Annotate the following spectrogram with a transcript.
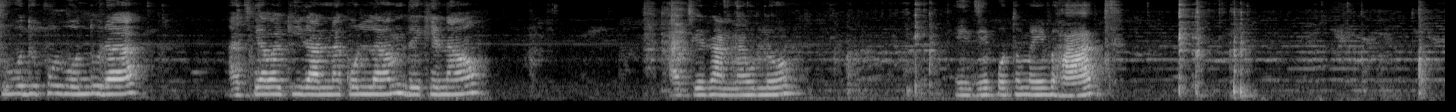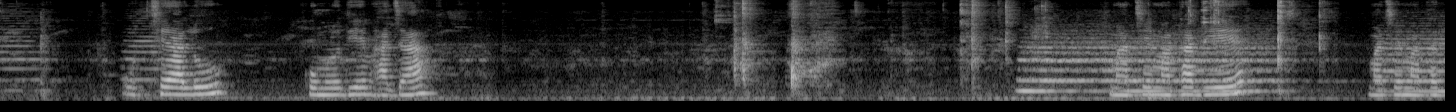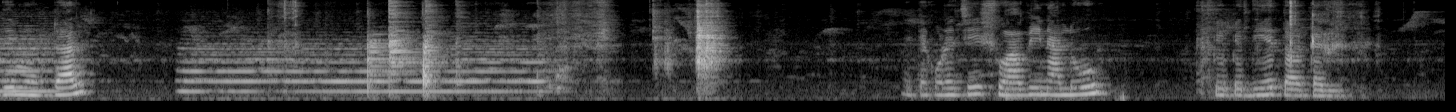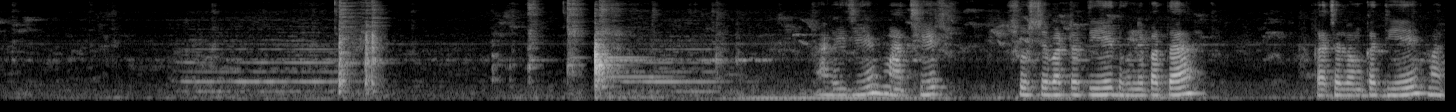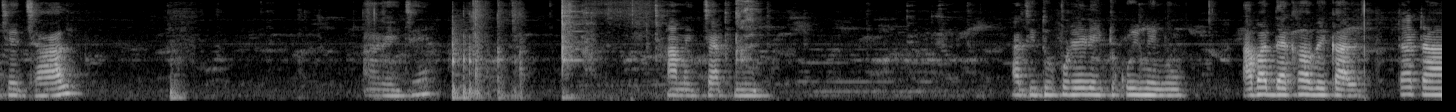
শুভ দুপুর বন্ধুরা। আজকে আবার কি রান্না করলাম দেখে নাও। আজকের রান্না হলো এই যে প্রথমেই ভাত, উচ্ছে আলু, কুমড়ো দিয়ে ভাজা, মাছের মাথা দিয়ে, মাছের মাথা দিয়ে মুগ ডাল। এটা করেছি সোয়াবিন, আলু, পেঁপে দিয়ে তরকারি। আর এই যে মাছের সর্ষে বাটা দিয়ে ধনে পাতা, কাঁচা লঙ্কা দিয়ে মাছের ঝাল। আর এই যে আমের চাটনি। আজকে দুপুরের এইটুকুই মেনু আবার দেখা হবে কাল। টাটা।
